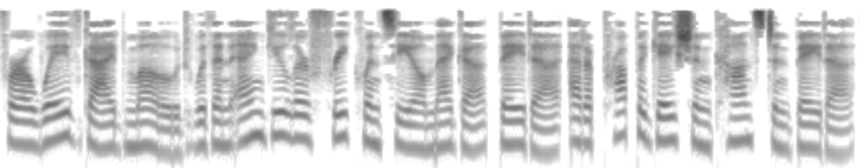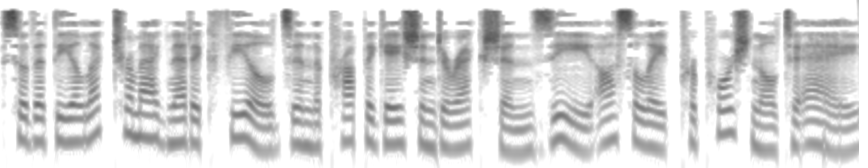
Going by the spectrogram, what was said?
for a waveguide mode with an angular frequency omega beta at a propagation constant beta so that the electromagnetic fields in the propagation direction z oscillate proportional to a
